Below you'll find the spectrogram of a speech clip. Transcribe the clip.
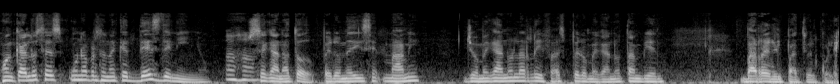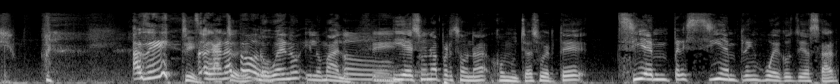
Juan Carlos es una persona que desde niño Ajá. se gana todo, pero me dice, mami, yo me gano las rifas, pero me gano también barrer el patio del colegio. ¿Así? Se gana sí, todo. Lo bueno y lo malo. Oh. Sí. Y es una persona con mucha suerte. Siempre, siempre en juegos de azar.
